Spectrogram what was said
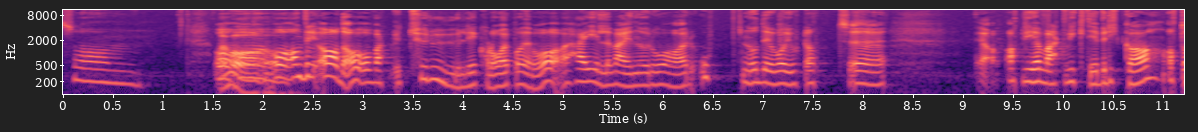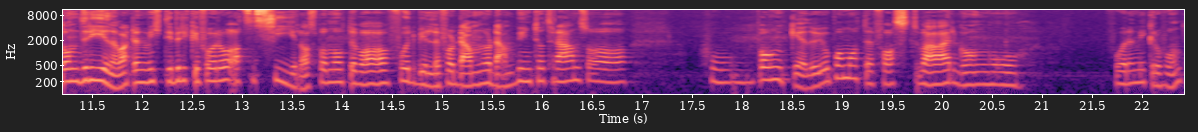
Så Og, var- og, og Andri Ada har vært utrolig klar på det òg, hele veien når hun har oppnådd det hun har gjort at uh, ja, at vi har vært viktige brikker, at Andrine har vært en viktig brikke for henne, at Silas på en måte var forbilde for dem når de begynte å trene. Så hun banker det jo på en måte fast hver gang hun får en mikrofon.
